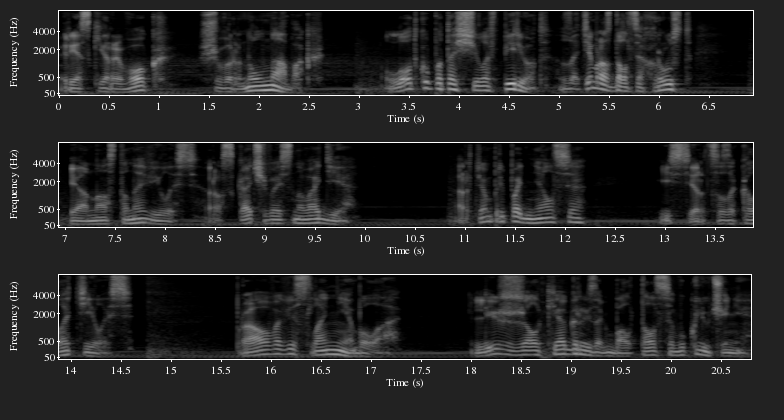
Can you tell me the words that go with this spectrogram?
Резкий рывок швырнул на бок. Лодку потащило вперед, затем раздался хруст, и она остановилась, раскачиваясь на воде. Артём приподнялся, и сердце заколотилось. Правого весла не было. Лишь жалкий огрызок болтался в уключине.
